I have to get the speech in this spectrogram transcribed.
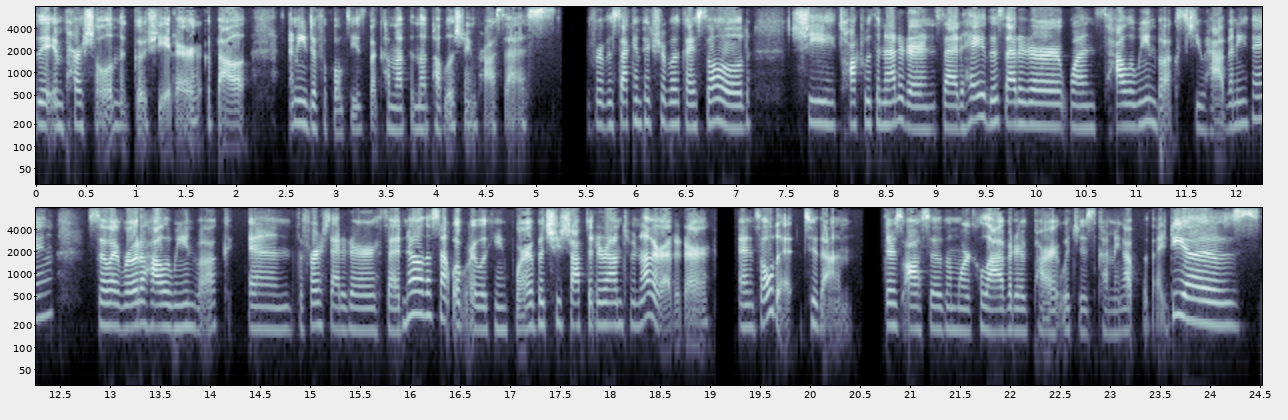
the impartial negotiator about any difficulties that come up in the publishing process. For the second picture book I sold, she talked with an editor and said, Hey, this editor wants Halloween books. Do you have anything? So I wrote a Halloween book, and the first editor said, No, that's not what we're looking for. But she shopped it around to another editor and sold it to them. There's also the more collaborative part, which is coming up with ideas,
